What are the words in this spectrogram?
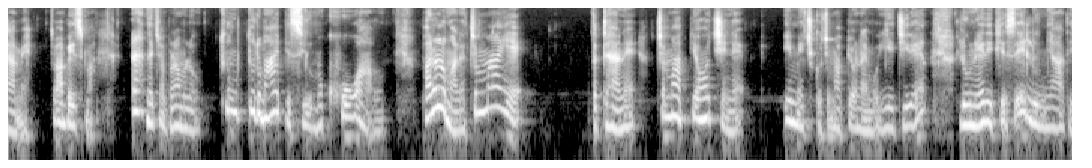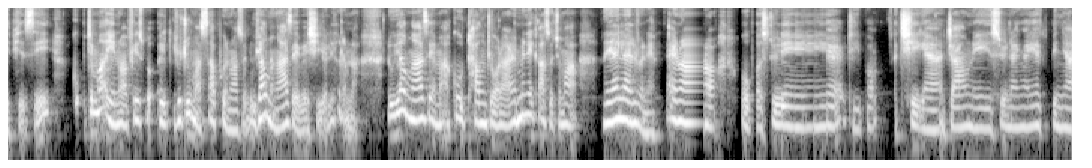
ရမယ်ကျမ base မှာအဲ့ဒါနဲ့ကျမဘာမှမလုပ်သူသူတမိုင်းပစ္စည်းကိုမခိုးအောင်ဘာလို့လို့မလဲကျမရဲ့တဒံနဲ့ကျမပြောချင်တဲ့ image ကိုကျွန်မပြောနိုင်ဖို့အရေးကြီးတယ်လူနည်းသည်ဖြစ်စေလူများသည်ဖြစ်စေကျွန်မအရင်တော့ Facebook YouTube မှာစဖွင့်တော့ဆိုလူရောက်90ပဲရှိတယ်လေဟုတ်တယ်မလားလူရောက်90မှာအခုထောင်ကျော်လာတယ်မိနစ်ကဆိုကျွန်မနေရိုင်းလိုက်လွင်တယ်အဲ့တော့ဟိုပေါ့စတူဒင်ရဲ့ဒီပေါ့အခြေခံအကြောင်းတွေဆွေနိုင်ငံရဲ့ပညာ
